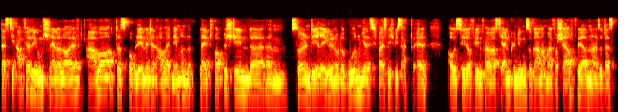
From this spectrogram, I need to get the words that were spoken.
dass die Abfertigung schneller läuft. Aber das Problem mit den Arbeitnehmern bleibt fortbestehen. Da ähm, sollen die Regeln oder wurden jetzt, ich weiß nicht, wie es aktuell aussieht, auf jeden Fall war es die Ankündigung sogar nochmal verschärft werden. Also dass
